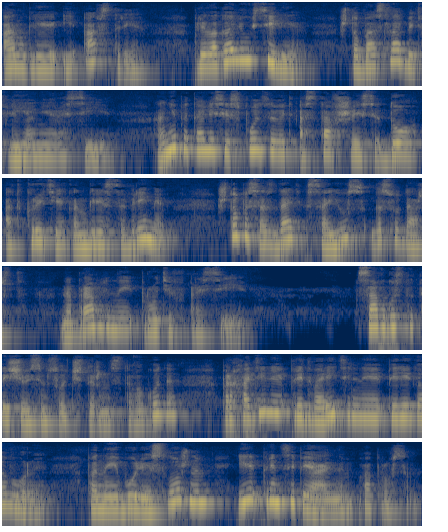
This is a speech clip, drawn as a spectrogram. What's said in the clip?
Англия и Австрия – прилагали усилия, чтобы ослабить влияние России. Они пытались использовать оставшееся до открытия Конгресса время, чтобы создать союз государств, направленный против России. С августа 1814 года проходили предварительные переговоры по наиболее сложным и принципиальным вопросам.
